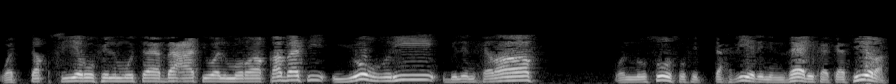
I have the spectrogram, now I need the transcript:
والتقصير في المتابعة والمراقبة يغري بالانحراف والنصوص في التحذير من ذلك كثيرة.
